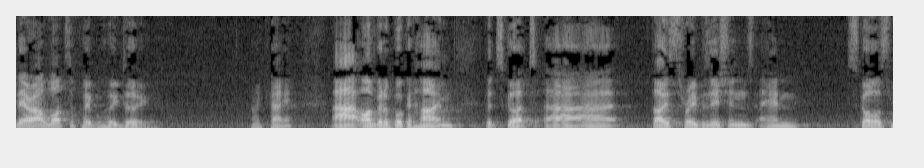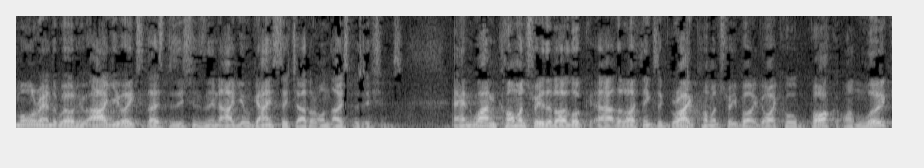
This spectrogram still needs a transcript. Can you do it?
there are lots of people who do. Okay? Uh, I've got a book at home that's got uh, those three positions and scholars from all around the world who argue each of those positions and then argue against each other on those positions. And one commentary that I look uh, that I think is a great commentary by a guy called Bock on Luke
